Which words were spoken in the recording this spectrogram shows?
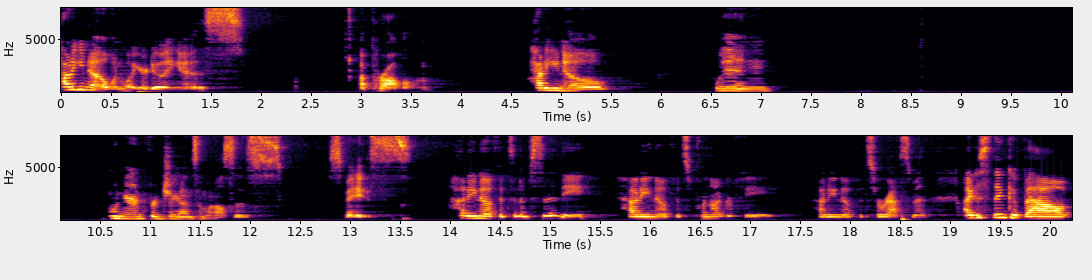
How do you know when what you're doing is a problem? How do you know when when you're infringing on someone else's space? How do you know if it's an obscenity? How do you know if it's pornography? How do you know if it's harassment? I just think about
